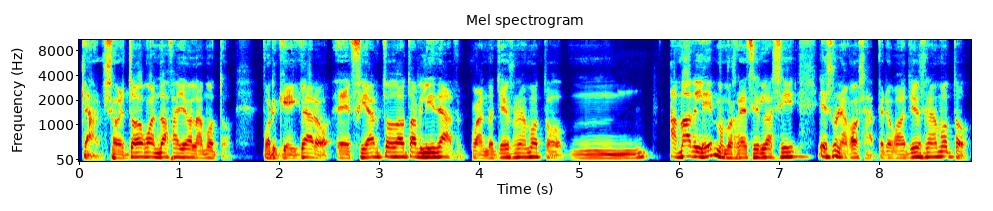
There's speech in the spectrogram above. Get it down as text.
Claro, sobre todo cuando ha fallado la moto. Porque, claro, eh, fiar todo a tu habilidad cuando tienes una moto mm, amable, vamos a decirlo así, es una cosa. Pero cuando tienes una moto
